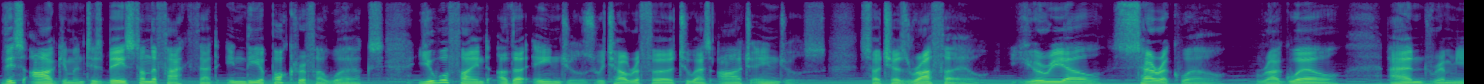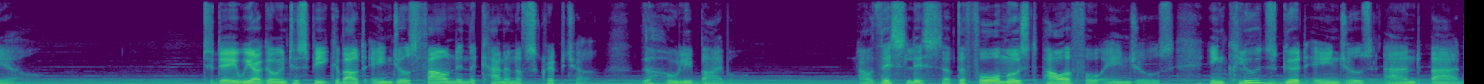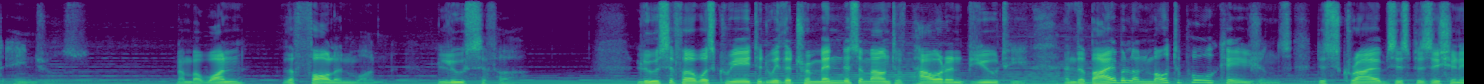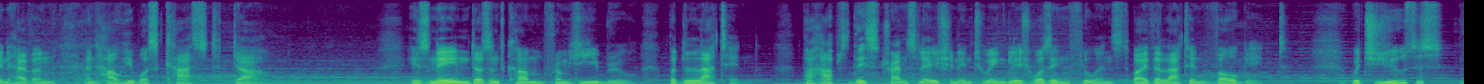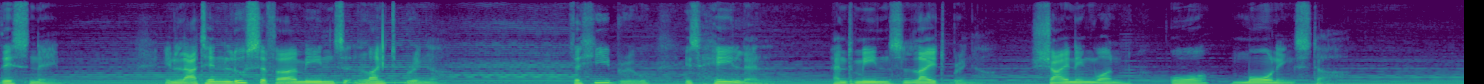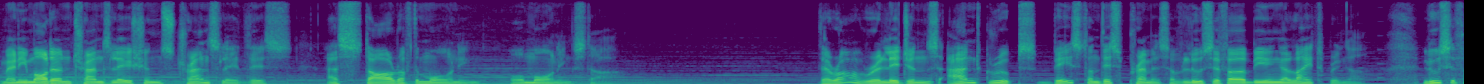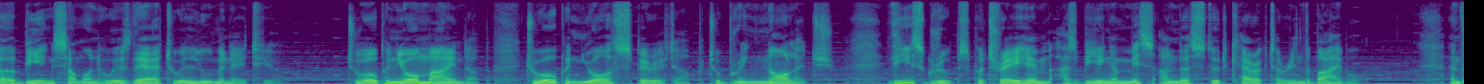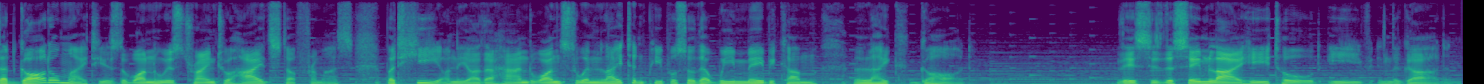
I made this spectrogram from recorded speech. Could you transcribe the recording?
This argument is based on the fact that in the Apocrypha works you will find other angels which are referred to as archangels, such as Raphael, Uriel, Seraquel, Raguel, and Remiel. Today we are going to speak about angels found in the canon of Scripture, the Holy Bible. Now, this list of the four most powerful angels includes good angels and bad angels. Number one, the fallen one, Lucifer. Lucifer was created with a tremendous amount of power and beauty, and the Bible on multiple occasions describes his position in heaven and how he was cast down. His name doesn't come from Hebrew, but Latin Perhaps this translation into English was influenced by the Latin Vulgate, which uses this name. In Latin, Lucifer means light bringer. The Hebrew is Hallel and means light bringer, shining one, or morning star. Many modern translations translate this as star of the morning or morning star. There are religions and groups based on this premise of Lucifer being a light bringer, Lucifer being someone who is there to illuminate you, to open your mind up, to open your spirit up, to bring knowledge. These groups portray him as being a misunderstood character in the Bible and that God Almighty is the one who is trying to hide stuff from us, but He, on the other hand, wants to enlighten people so that we may become like God. This is the same lie He told Eve in the garden.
